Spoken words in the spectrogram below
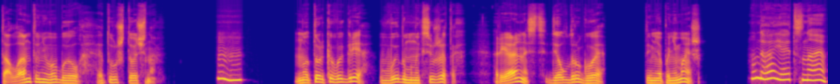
талант у него был, это уж точно». «Угу. Но только в игре, в выдуманных сюжетах. Реальность — дело другое. Ты меня понимаешь? Ну да, я это знаю.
